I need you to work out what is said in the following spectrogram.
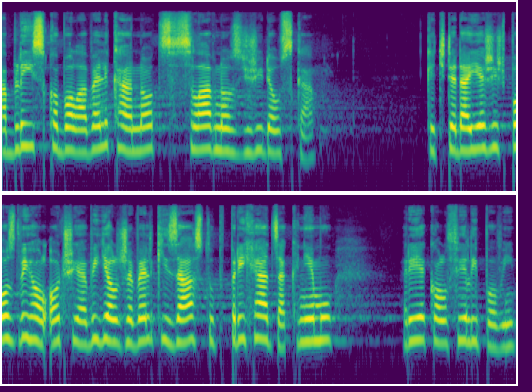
A blízko bola veľká noc, slávnosť židovská. Keď teda Ježiš pozdvihol oči a videl, že veľký zástup prichádza k nemu, riekol Filipovi,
